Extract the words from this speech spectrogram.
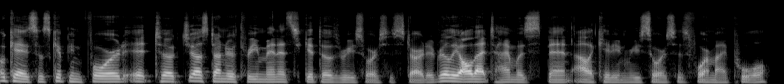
Okay, so skipping forward, it took just under three minutes to get those resources started. Really, all that time was spent allocating resources for my pool.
